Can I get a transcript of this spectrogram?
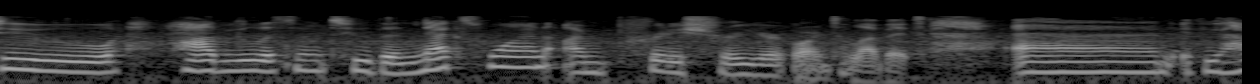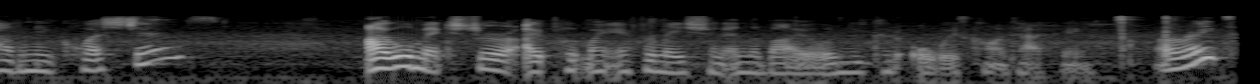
to have you listen to the next one. I'm pretty sure you're going to love it. And if you have any questions, I will make sure I put my information in the bio and you could always contact me. All right?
